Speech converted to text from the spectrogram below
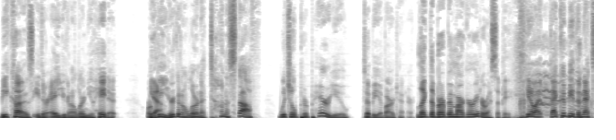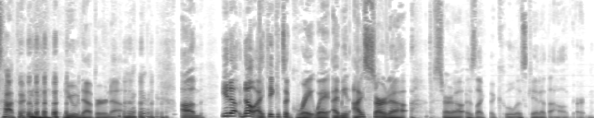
Because either A, you're going to learn you hate it, or Yeah. B, you're going to learn a ton of stuff which will prepare you to be a bartender. Like the bourbon margarita recipe. You know what? That could be the next hot thing. you never know. um, you know, no, I think it's a great way. I mean, I started out started out as like the coolest kid at the Olive Garden.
